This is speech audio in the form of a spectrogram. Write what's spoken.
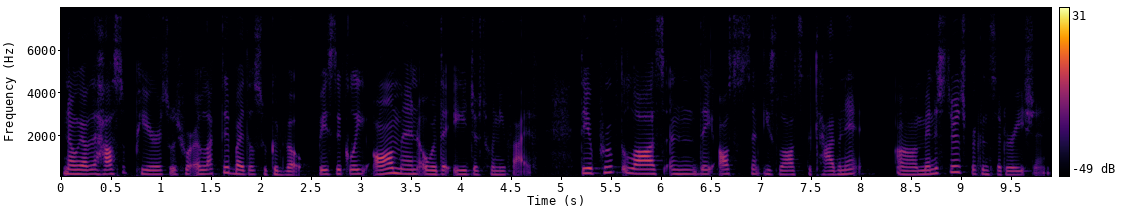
Now we have the House of Peers, which were elected by those who could vote, basically all men over the age of 25. They approved the laws and they also sent these laws to the cabinet uh, ministers for consideration.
